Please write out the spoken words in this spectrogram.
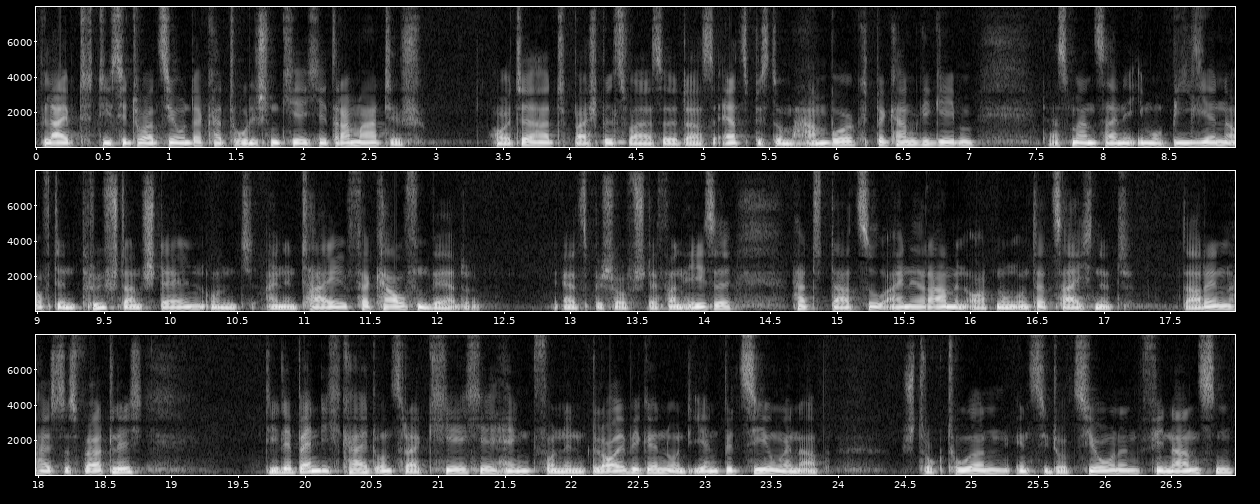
bleibt die Situation der katholischen Kirche dramatisch. Heute hat beispielsweise das Erzbistum Hamburg bekannt gegeben, dass man seine Immobilien auf den Prüfstand stellen und einen Teil verkaufen werde. Erzbischof Stefan Hese hat dazu eine Rahmenordnung unterzeichnet. Darin heißt es wörtlich, die Lebendigkeit unserer Kirche hängt von den Gläubigen und ihren Beziehungen ab. Strukturen, Institutionen, Finanzen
